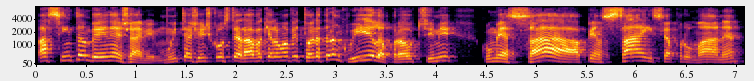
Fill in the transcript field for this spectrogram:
assim também, né, Jaime? Muita gente considerava que era uma vitória tranquila para o time começar a pensar em se aprumar, né?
